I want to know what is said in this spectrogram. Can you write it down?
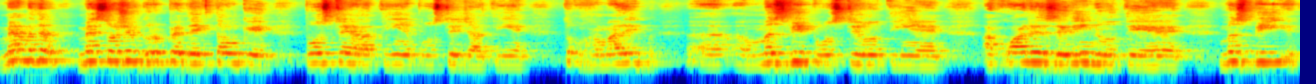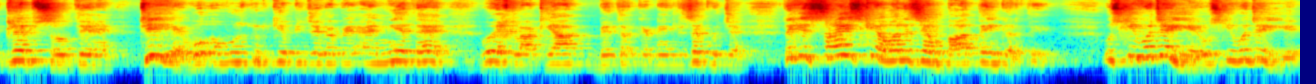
میں مطلب میں سوشل گروپ پہ دیکھتا ہوں کہ پوسٹیں آتی ہیں، پوسٹیں جاتی ہیں، تو ہماری مذہبی پوسٹیں ہوتی ہیں، اقوال زیرین ہوتے ہیں، مذہبی کلپس ہوتے ہیں۔ ٹھیک ہے، وہ ان کی اپنی جگہ پہ اہمیت ہے، وہ اخلاقیات بہتر کرنے کے لیے سب کچھ ہے۔ لیکن سائنس کے حوالے سے ہم بات نہیں کرتے۔ اس کی وجہ یہ ہے، اس کی وجہ یہ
